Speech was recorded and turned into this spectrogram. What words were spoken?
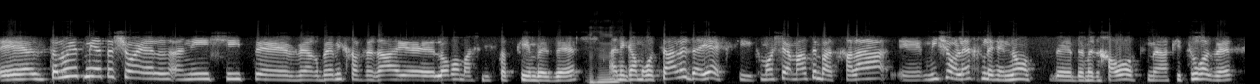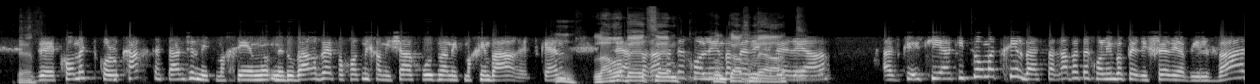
אה, אז תלוי את מי אתה שואל, אני אישית אה, והרבה מחבריי אה, לא ממש מסתפקים בזה. אני גם רוצה לדייק, כי כמו שאמרתם בהתחלה, מי שהולך ליהנות, במרכאות, מהקיצור הזה, כן. זה קומץ כל כך קטן של מתמחים, מדובר בפחות מחמישה אחוז מהמתמחים בארץ, כן? למה ועשרה בעצם כל כך מעט? אז כי- הקיצור מתחיל בעשרה בתי חולים בפריפריה בלבד,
